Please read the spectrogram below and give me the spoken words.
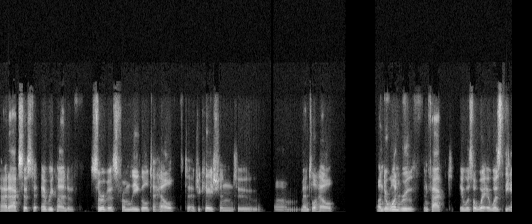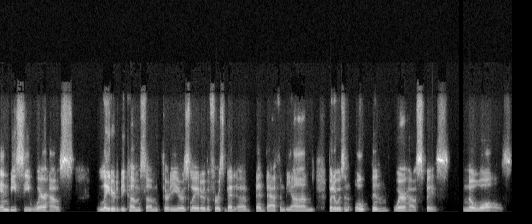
had access to every kind of service from legal to health to education to um, mental health under one roof. In fact, it was a it was the NBC warehouse, later to become some 30 years later the first bed, uh, bed Bath and Beyond. But it was an open warehouse space, no walls.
